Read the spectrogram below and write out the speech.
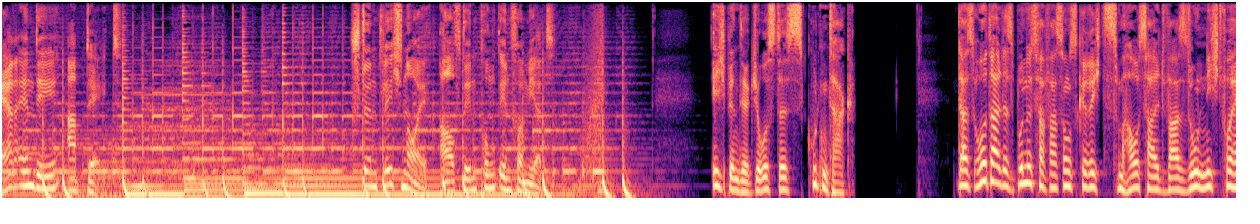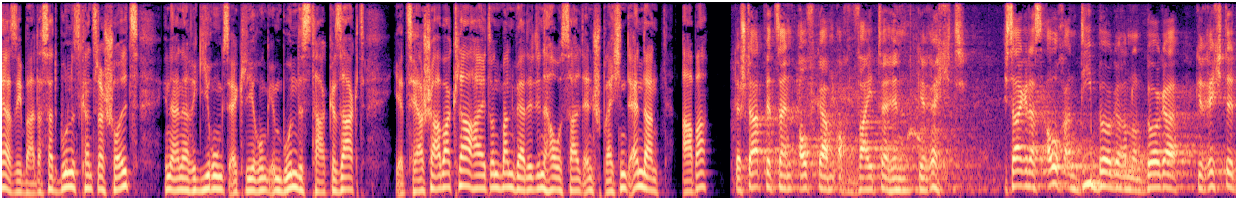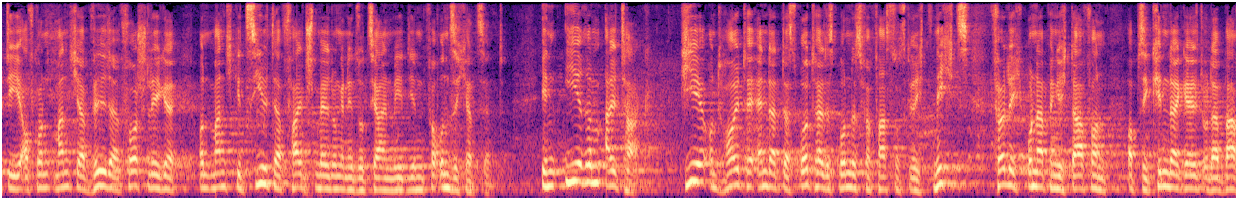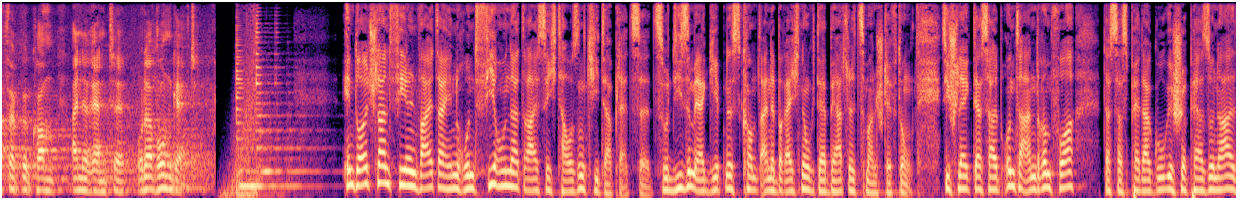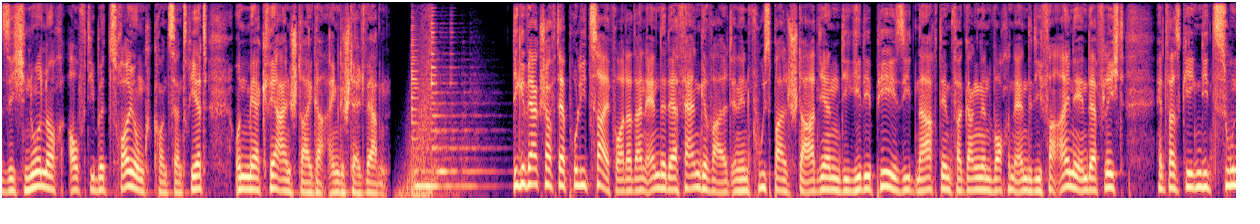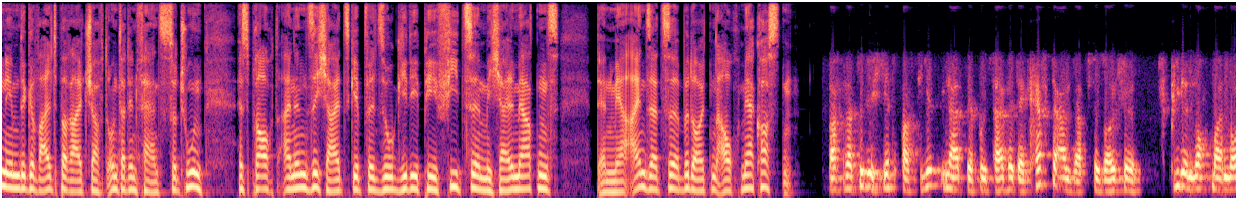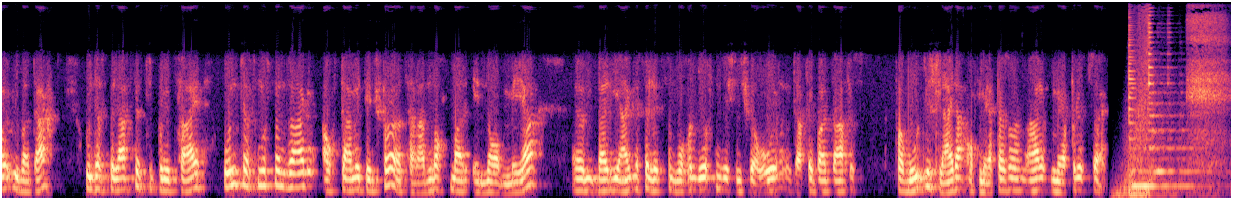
RND Update. Stündlich neu. Auf den Punkt informiert. Ich bin Dirk Jostes. Guten Tag. Das Urteil des Bundesverfassungsgerichts zum Haushalt war so nicht vorhersehbar. Das hat Bundeskanzler Scholz in einer Regierungserklärung im Bundestag gesagt. Jetzt herrsche aber Klarheit und man werde den Haushalt entsprechend ändern. Aber der Staat wird seinen Aufgaben auch weiterhin gerecht. Ich sage das auch an die Bürgerinnen und Bürger gerichtet, die aufgrund mancher wilder Vorschläge und manch gezielter Falschmeldungen in den sozialen Medien verunsichert sind. In ihrem Alltag hier und heute ändert das Urteil des Bundesverfassungsgerichts nichts, völlig unabhängig davon, ob sie Kindergeld oder BAföG bekommen, eine Rente oder Wohngeld. In Deutschland fehlen weiterhin rund 430.000 Kita-Plätze. Zu diesem Ergebnis kommt eine Berechnung der Bertelsmann Stiftung. Sie schlägt deshalb unter anderem vor, dass das pädagogische Personal sich nur noch auf die Betreuung konzentriert und mehr Quereinsteiger eingestellt werden. Die Gewerkschaft der Polizei fordert ein Ende der Fangewalt in den Fußballstadien. Die GdP sieht nach dem vergangenen Wochenende die Vereine in der Pflicht, etwas gegen die zunehmende Gewaltbereitschaft unter den Fans zu tun. Es braucht einen Sicherheitsgipfel, so GdP-Vize Michael Mertens. Denn mehr Einsätze bedeuten auch mehr Kosten. Was natürlich jetzt passiert, innerhalb der Polizei wird der Kräfteansatz für solche Spiele nochmal neu überdacht und das belastet die Polizei und das muss man sagen, auch damit den Steuerzahlern noch mal enorm mehr, ähm, weil die Ereignisse der letzten Wochen dürften sich nicht wiederholen und dafür bedarf es vermutlich leider auch mehr Personal und mehr Polizei.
